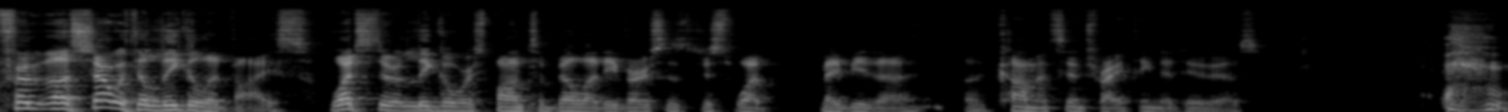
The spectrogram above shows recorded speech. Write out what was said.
from let's start with the legal advice. What's the legal responsibility versus just what maybe the, the common sense right thing to do is?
